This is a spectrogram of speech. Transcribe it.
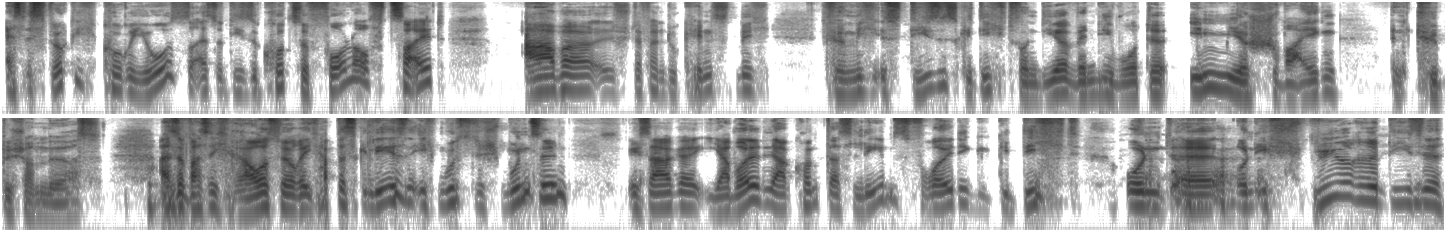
es ist wirklich kurios, also diese kurze Vorlaufzeit. Aber äh, Stefan, du kennst mich. Für mich ist dieses Gedicht von dir, wenn die Worte in mir schweigen, ein typischer Mörs. Also was ich raushöre, ich habe das gelesen, ich musste schmunzeln. Ich sage, jawohl, da kommt das lebensfreudige Gedicht und, äh, und ich spüre diese,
